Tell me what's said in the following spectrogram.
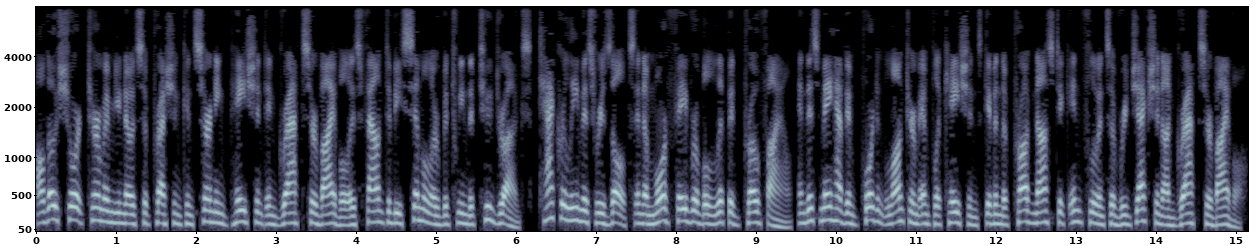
Although short-term immunosuppression concerning patient and graft survival is found to be similar between the two drugs, tacrolimus results in a more favorable lipid profile, and this may have important long-term implications given the prognostic influence of rejection on graft survival.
